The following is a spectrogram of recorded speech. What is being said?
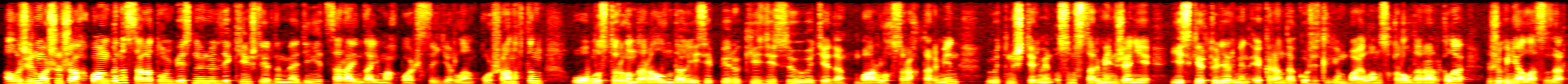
Ал 23 ақпан күні сағат 15.00-де кеншілердің мәдениет сарайында аймақ басшысы Ерлан Қошановтың облыс тұрғындар алдындағы есеп беру кездесуі өтеді. Барлық сұрақтармен, өтініштермен, ұсыныстармен және ескертулермен экранда көрсетілген байланыс құралдары арқылы жүгіне аласыздар.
